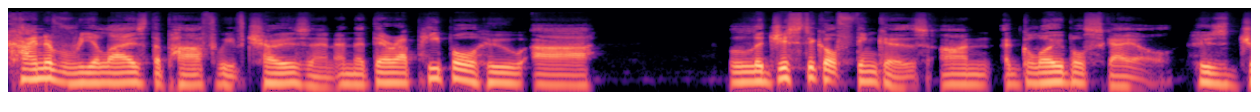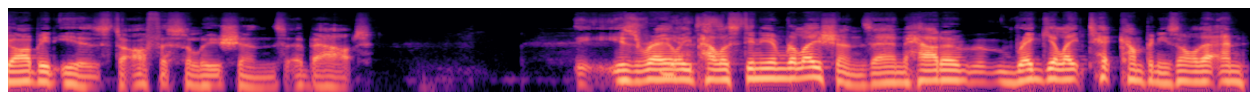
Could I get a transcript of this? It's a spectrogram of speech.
kind of realize the path we've chosen, and that there are people who are logistical thinkers on a global scale whose job it is to offer solutions about Israeli Palestinian relations and how to regulate tech companies and all that. And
